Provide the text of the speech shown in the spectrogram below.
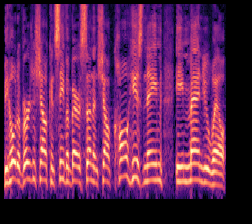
Behold, a virgin shall conceive and bear a son, and shall call his name Emmanuel,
